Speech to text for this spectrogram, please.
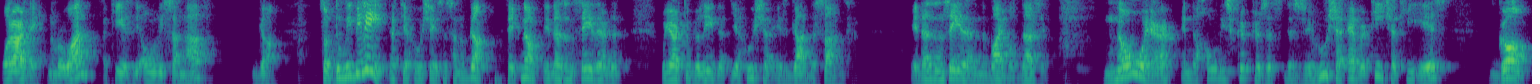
What are they? Number one, that he is the only son of God. So do we believe that Yahusha is the son of God? Take note, it doesn't say there that we are to believe that Yahusha is God the Son. It doesn't say that in the Bible, does it? Nowhere in the Holy Scriptures does Yahusha ever teach that he is God.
